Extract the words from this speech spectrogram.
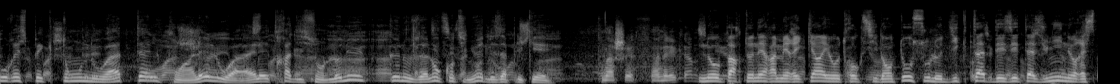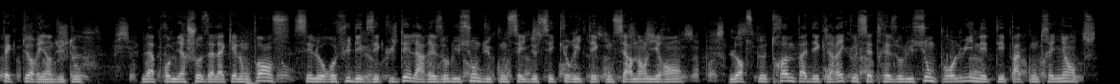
Ou respectons-nous à tel point les lois et les traditions de l'ONU que nous allons continuer de les appliquer? Nos partenaires américains et autres occidentaux, sous le diktat des États-Unis, ne respectent rien du tout. La première chose à laquelle on pense, c'est le refus d'exécuter la résolution du Conseil de sécurité concernant l'Iran, lorsque Trump a déclaré que cette résolution pour lui n'était pas contraignante.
